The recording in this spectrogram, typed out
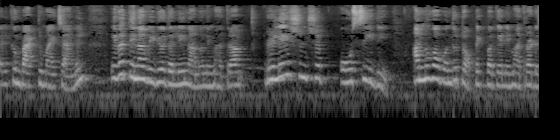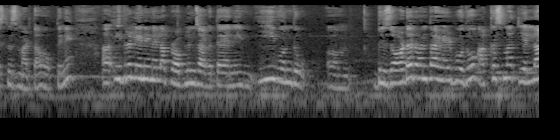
Welcome back to my channel ಇವತ್ತಿನ ವಿಡಿಯೋದಲ್ಲಿ ನಾನು ನಿಮ್ಮ ಹತ್ರ ರಿಲೇಶನ್ಶಿಪ್ ಡಿ ಅನ್ನುವ ಒಂದು ಟಾಪಿಕ್ ಬಗ್ಗೆ ನಿಮ್ಮ ಹತ್ರ ಡಿಸ್ಕಸ್ ಮಾಡ್ತಾ ಹೋಗ್ತೀನಿ. ಇದರಲ್ಲಿ ಏನೇನೆಲ್ಲ ಪ್ರಾಬ್ಲಮ್ಸ್ ಆಗುತ್ತೆ, ನೀವು ಈ ಒಂದು ಡಿಸಾರ್ಡರ್ ಅಂತ ಹೇಳ್ಬೋದು, ಅಕಸ್ಮಾತ್ ಎಲ್ಲಾ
